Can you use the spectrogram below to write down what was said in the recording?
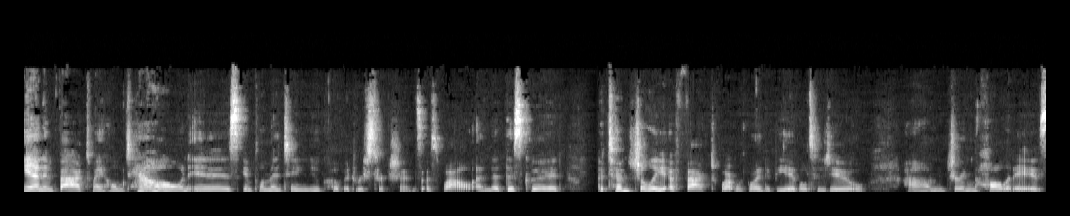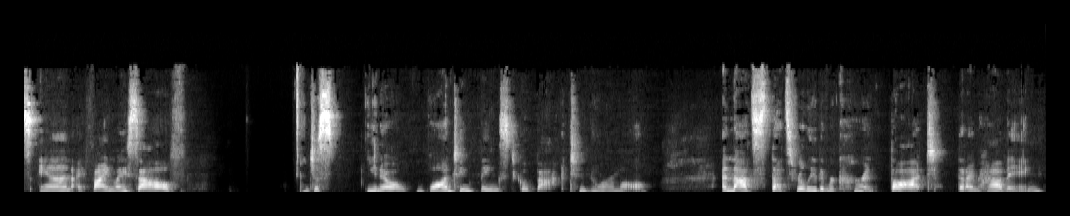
And in fact, my hometown is implementing new COVID restrictions as well, and that this could potentially affect what we're going to be able to do um, during the holidays. And I find myself just, you know, wanting things to go back to normal. And that's that's really the recurrent thought that I'm having.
